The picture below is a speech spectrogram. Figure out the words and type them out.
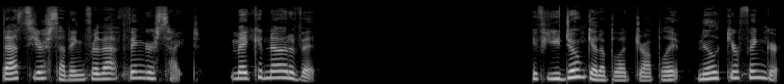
that's your setting for that finger site. Make a note of it. If you don't get a blood droplet, milk your finger.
